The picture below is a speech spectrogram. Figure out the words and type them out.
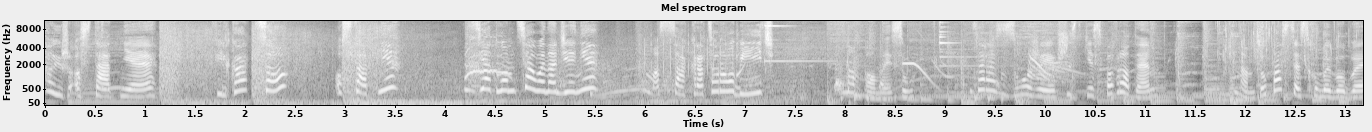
To już ostatnie. Chwilka, co? Ostatnie? Zjadłam całe nadzienie? Masakra, co robić? Mam pomysł. Zaraz złożę je wszystkie z powrotem. Mam tu pastę z huby buby.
